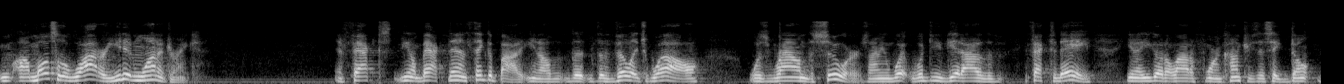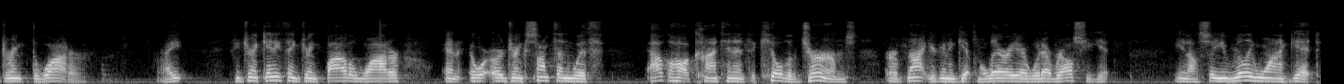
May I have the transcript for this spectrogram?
Uh, most of the water you didn't want to drink. In fact, you know, back then, think about it. You know, the the village well was round the sewers. I mean, what what do you get out of the? In fact, today, you know, you go to a lot of foreign countries, they say don't drink the water, right? If you drink anything, drink bottled water, and or, or drink something with alcohol content to kill the germs, or if not, you're going to get malaria or whatever else you get. You know, so you really want to get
